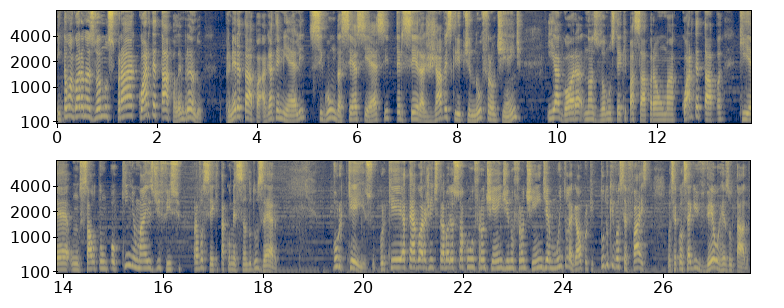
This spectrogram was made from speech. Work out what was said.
Então agora nós vamos para a quarta etapa, lembrando, Primeira etapa, HTML. Segunda, CSS. Terceira, JavaScript no front-end. e agora nós vamos ter que passar para uma quarta etapa, que é um salto um pouquinho mais difícil para você que está começando do zero. Por que isso? Porque até agora a gente trabalhou só com o front-end e no front-end é muito legal porque tudo que você faz, você consegue ver o resultado.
